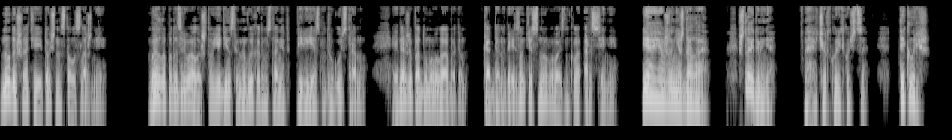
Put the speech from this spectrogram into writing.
но дышать ей точно стало сложнее. Белла подозревала, что единственным выходом станет переезд в другую страну, и даже подумывала об этом, когда на горизонте снова возникла Арсения. «Я ее уже не ждала. Что это меня? Черт, курить хочется. Ты куришь?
